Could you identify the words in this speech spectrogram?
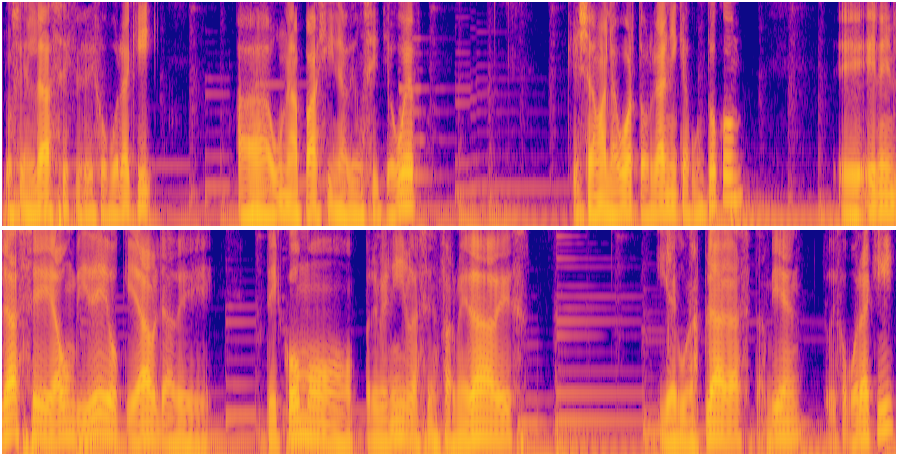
los enlaces que les dejo por aquí a una página de un sitio web que se llama lahuertaorgánica.com, eh, el enlace a un video que habla de, cómo prevenir las enfermedades y algunas plagas también, lo dejo por aquí,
